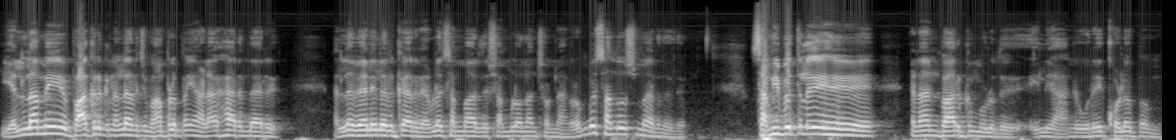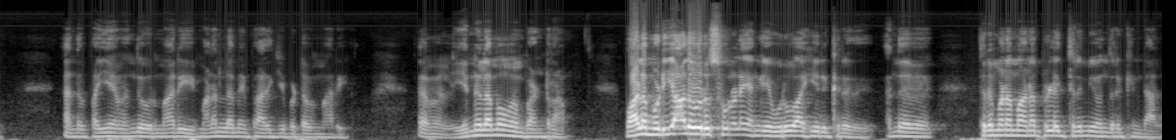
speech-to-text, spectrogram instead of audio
எல்லாமே பார்க்குறதுக்கு நல்லா இருந்துச்சு. மாப்பிள்ளை பையன் அழகாக இருந்தார். நல்ல வேலையில் இருக்கார். எவ்வளோ சம்பாது சம்பளம்லாம் சொன்னாங்க. ரொம்ப சந்தோஷமாக இருந்தது. சமீபத்தில் நான் பார்க்கும் பொழுது இல்லையா அங்கே ஒரே குழப்பம். அந்த பையன் வந்து ஒரு மாதிரி மனநிலைமை பாதிக்கப்பட்டவன் மாதிரி. என்னெல்லாமோ அவன் பண்ணுறான் வாழ முடியாத ஒரு சூழ்நிலை அங்கே உருவாகி இருக்கிறது. அந்த திருமணமான பிள்ளை திரும்பி வந்திருக்கின்றாள்.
